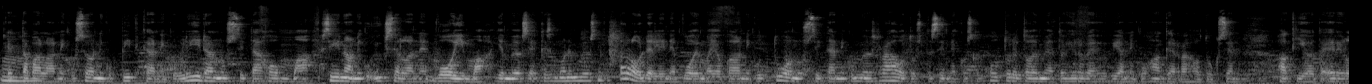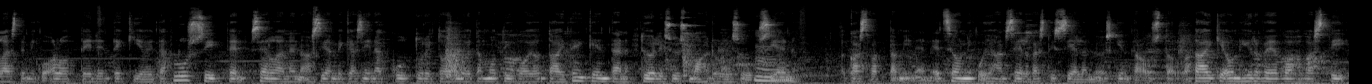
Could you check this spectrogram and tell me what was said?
Mm. Että tavallaan niin kuin se on niin kuin pitkään niin kuin liidannut sitä hommaa. Siinä on niin yksi sellainen voima ja myös ehkä semmoinen myös niin taloudellinen voima, joka on niin tuonut sitä niin myös rahoitusta sinne, koska kulttuuritoimijat on hirveän hyviä niin hankerahoituksen hakijoita, erilaisten niin aloitteiden tekijöitä. Plus sitten sellainen asia, mikä siinä kulttuuritoimijoita motivoi, on taiteen kentän työllisyysmahdollisuuksien mm kasvattaminen. Et se on niinku ihan selvästi siellä myöskin taustalla. Taike on hirveän vahvasti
